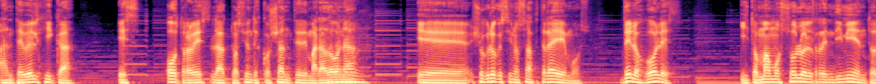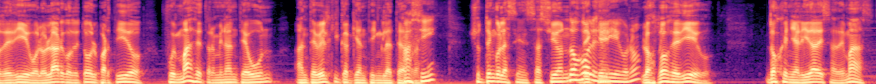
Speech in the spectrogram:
ante Bélgica es otra vez la actuación descollante de Maradona. Eh, yo creo que si nos abstraemos de los goles y tomamos solo el rendimiento de Diego a lo largo de todo el partido, fue más determinante aún ante Bélgica que ante Inglaterra. Ah, sí. Yo tengo la sensación Dos de goles que de Diego, ¿no? Los dos de Diego. Dos genialidades además.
